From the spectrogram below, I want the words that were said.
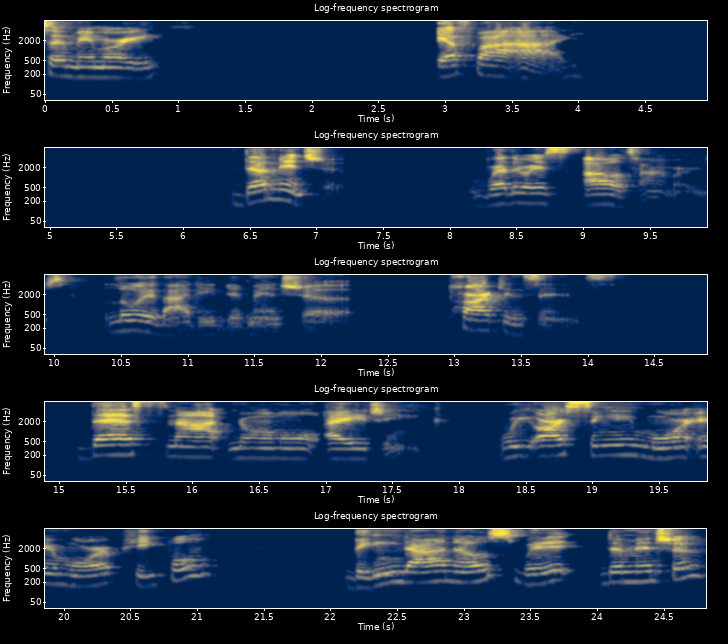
to memory. FYI, dementia, whether it's Alzheimer's, Lewy body dementia, Parkinson's, that's not normal aging. We are seeing more and more people being diagnosed with dementia,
